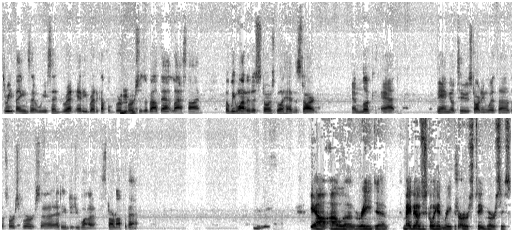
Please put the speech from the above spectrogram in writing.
three things that we said. Read, Eddie read a couple of mm-hmm. verses about that last time, but we wanted to start, go ahead and start and look at Daniel 2, starting with uh, the first verse. Uh, Eddie, did you want to start off with that? Yeah, I'll uh, read. Uh, maybe I'll just go ahead and read the sure. first two verses.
